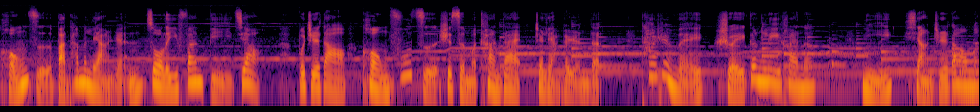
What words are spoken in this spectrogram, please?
孔子把他们两人做了一番比较。不知道孔夫子是怎么看待这两个人的？他认为谁更厉害呢？你想知道吗？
